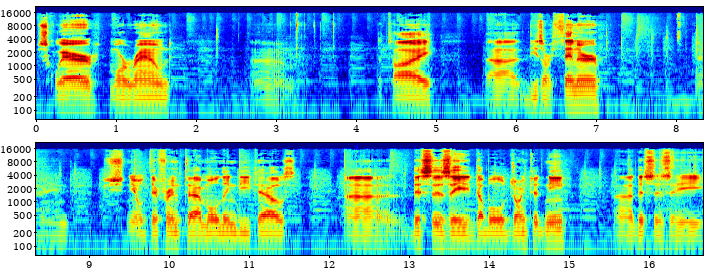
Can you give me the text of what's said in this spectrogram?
square, more round. Um, the tie, uh, these are thinner and you know different uh, molding details. Uh, this is a double jointed knee. this is a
